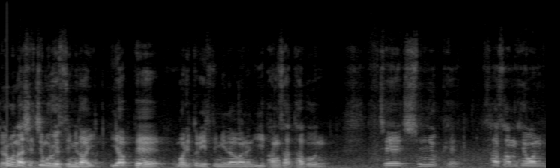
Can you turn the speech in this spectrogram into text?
여러분 아실지 모르겠습니다. 이 앞에 머릿돌이 있습니다만은 이 방사탑은 제 16회 4.3 회원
